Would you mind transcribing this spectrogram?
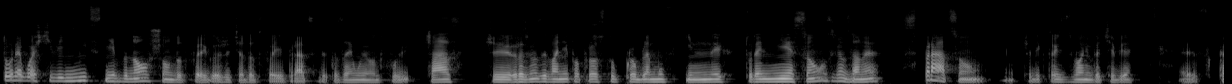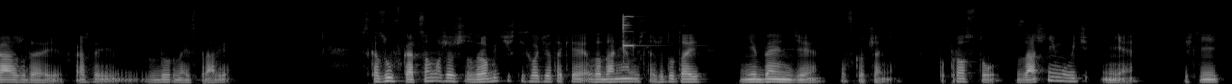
które właściwie nic nie wnoszą do Twojego życia, do Twojej pracy, tylko zajmują Twój czas, czy rozwiązywanie po prostu problemów innych, które nie są związane z pracą, czyli ktoś dzwoni do Ciebie e, w każdej, w każdej bzdurnej sprawie. Wskazówka, co możesz zrobić, jeśli chodzi o takie zadania? Myślę, że tutaj nie będzie zaskoczenia. Po prostu zacznij mówić nie. Jeśli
